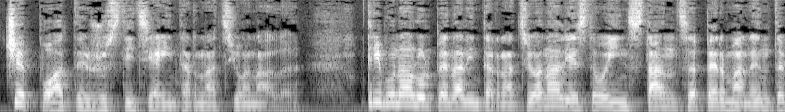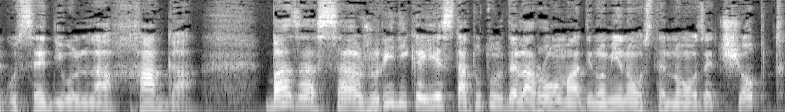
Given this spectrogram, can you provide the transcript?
Ce poate justiția internațională? Tribunalul Penal Internațional este o instanță permanentă cu sediul la Haga. Baza sa juridică este statutul de la Roma din 1998,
